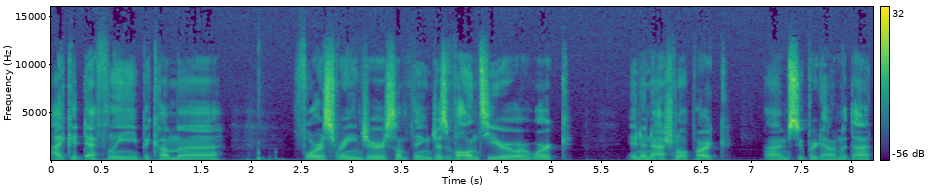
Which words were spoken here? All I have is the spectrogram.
I could definitely become a forest ranger or something, just volunteer or work in a national park. I'm super down with that.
